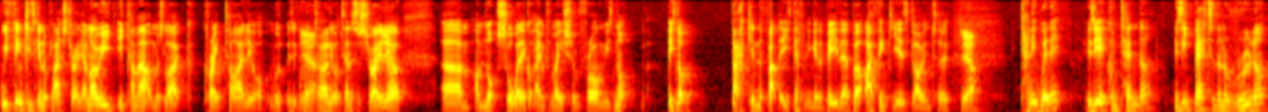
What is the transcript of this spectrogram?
we think he's going to play Australia. I know he he come out and was like Craig Tiley or is it Craig Yeah. Tiley or Tennis Australia? Um, I'm not sure where they got that information from. He's not he's not backing the fact that he's definitely going to be there, but I think he is going to. Yeah. Can he win it? Is he a contender? Is he better than a Rune?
